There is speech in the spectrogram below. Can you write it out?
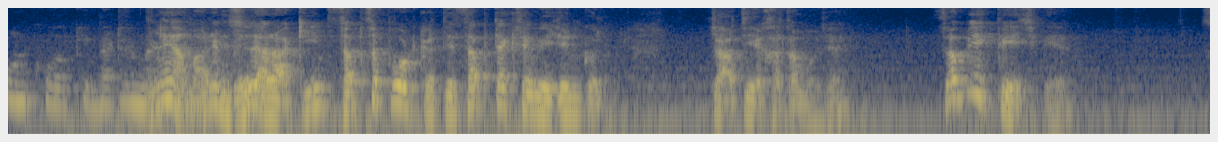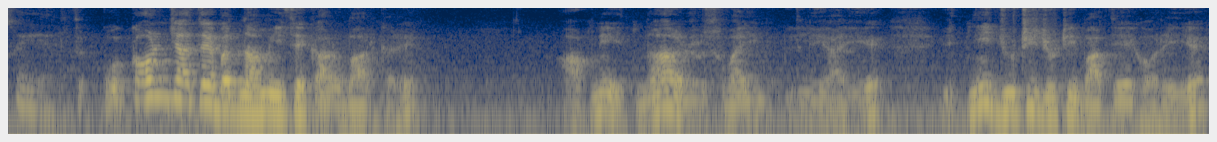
उनको कि बेटरमेंट नहीं हमारे मिल अरकान सब सपोर्ट करते सब टैक्स एवेजन को चाहती है ख़त्म हो जाए। सब एक पेज पे है। सही है। तो वो कौन चाहते हैं बदनामी से कारोबार करे? आपने इतना रसवाई ले आई है इतनी झूठी झूठी बातें हो रही है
